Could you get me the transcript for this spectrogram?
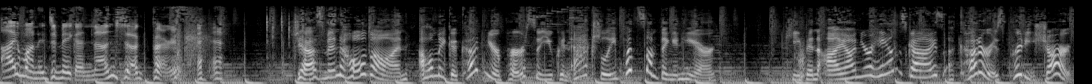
I wanted to make a nunchuck purse. Jasmine, hold on. I'll make a cut in your purse so you can actually put something in here. Keep an eye on your hands, guys. A cutter is pretty sharp.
